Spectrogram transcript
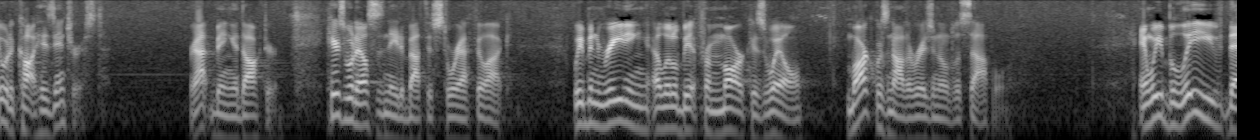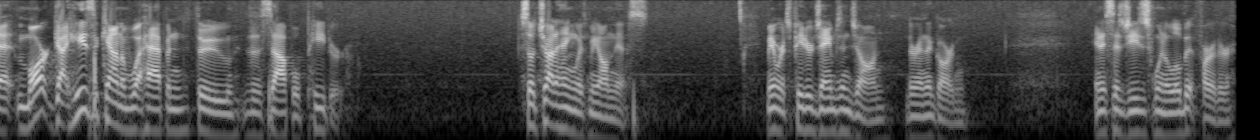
It would have caught his interest, right? Being a doctor. Here's what else is neat about this story, I feel like. We've been reading a little bit from Mark as well. Mark was not original disciple. And we believe that Mark got his account of what happened through the disciple Peter. So try to hang with me on this. Remember, it's Peter, James, and John. They're in the garden. And it says Jesus went a little bit further.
